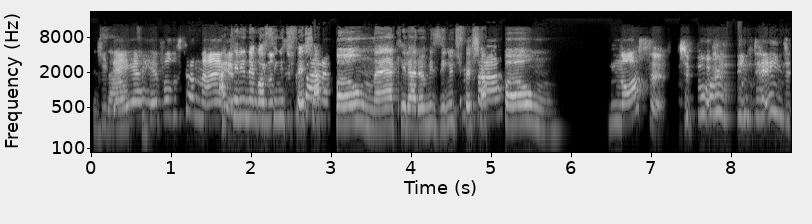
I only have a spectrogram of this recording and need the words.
Que Exato. ideia revolucionária. Aquele negocinho de fechar pão, né? Aquele aramezinho de Exato. fechar pão. Nossa, tipo, entende?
